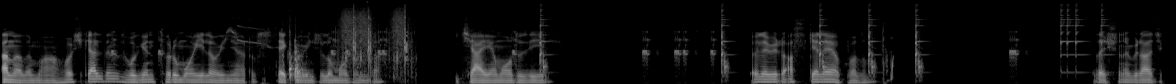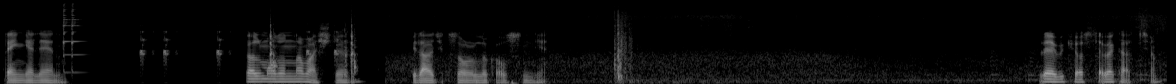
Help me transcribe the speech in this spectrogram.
Kanalıma hoş geldiniz. Bugün Turmo ile oynuyoruz. Tek oyunculu modunda. Hikaye modu değil. Böyle bir rastgele yapalım. Ya da şunu birazcık dengeleyelim. Göl modunda başlıyorum. Birazcık zorluk olsun diye. Buraya bir köstebek atacağım.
